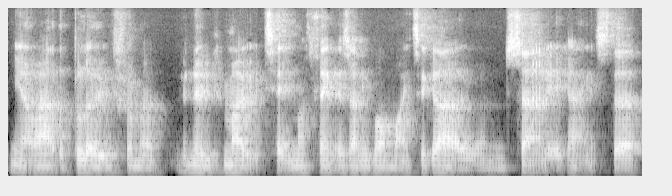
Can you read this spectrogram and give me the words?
you know, out of the blue from a new promoted team, I think there's only one way to go, and certainly against the.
